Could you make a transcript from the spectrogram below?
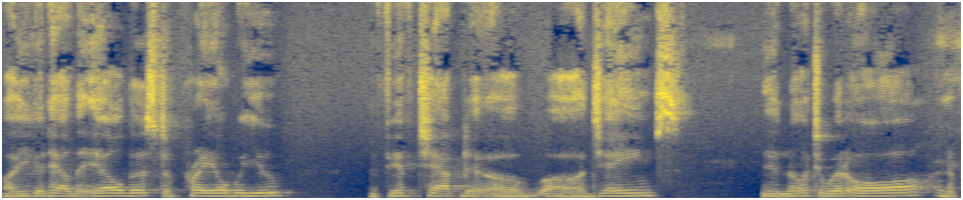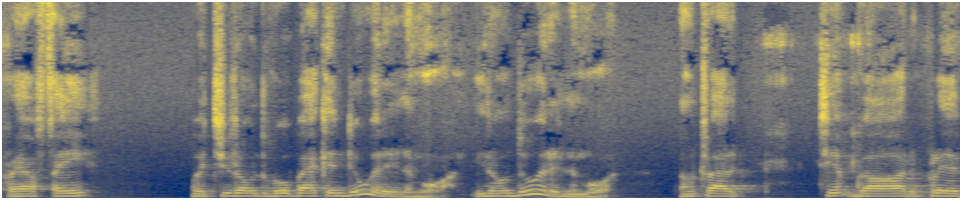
Or you can have the elders to pray over you. The fifth chapter of uh, James, the anointed with oil and the prayer of faith. But you don't go back and do it anymore. You don't do it anymore. Don't try to tempt God and play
